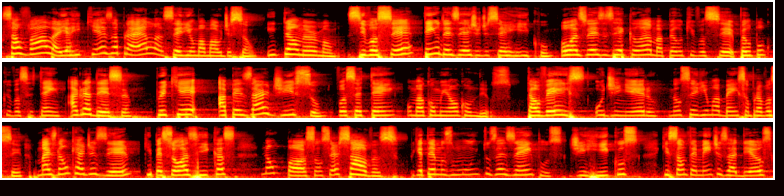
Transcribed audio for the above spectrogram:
salvá-la e a riqueza para ela seria uma maldição. Então, meu irmão, se você tem o desejo de ser rico ou às vezes reclama pelo que você, pelo pouco que você tem, agradeça, porque apesar disso, você tem uma comunhão com Deus. Talvez o dinheiro não seria uma bênção para você, mas não quer dizer que pessoas ricas não possam ser salvas. Porque temos muitos exemplos de ricos que são tementes a Deus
